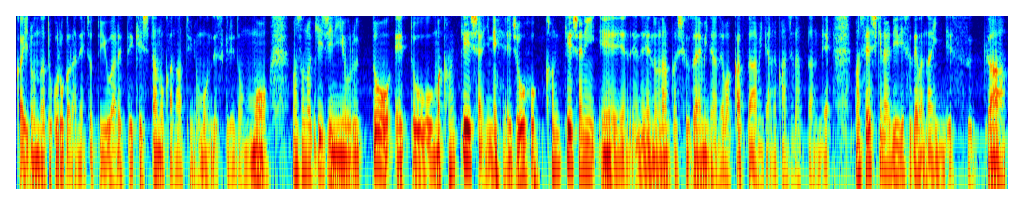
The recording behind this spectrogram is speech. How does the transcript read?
かいろんなところからね、ちょっと言われて消したのかなというふうに思うんですけれども、まあその記事によると、えっ、と、まあ関係者にね、情報、関係者に、えー、のなんか取材みたいなので分かったみたいな感じだったんで、まあ正式なリリースではないんですが、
